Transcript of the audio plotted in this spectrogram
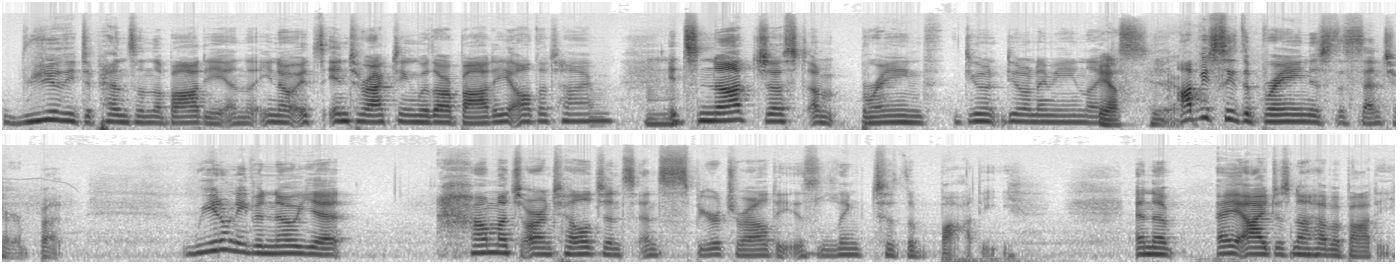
really depends on the body and the, you know it's interacting with our body all the time. Mhm. it's not just a brain do you, do you know what i mean? Like Yes. Yeah. obviously the brain is the center but we don't even know yet how much our intelligence and spirituality is linked to the body. And a ai does not have a body.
